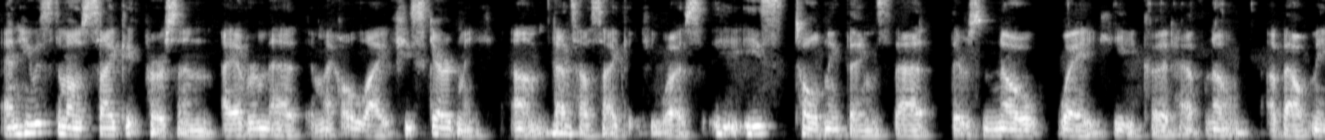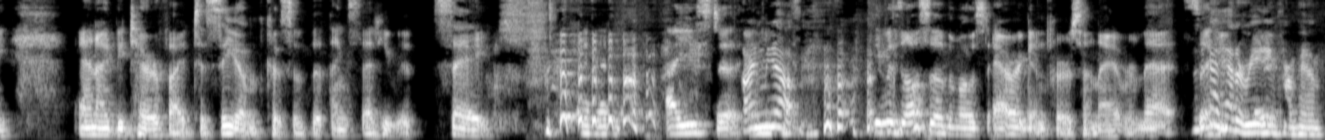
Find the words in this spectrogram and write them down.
And he was the most psychic person I ever met in my whole life. He scared me. Um, that's how psychic he was. He, he's told me things that there's no way he could have known about me. And I'd be terrified to see him because of the things that he would say. and I used to. Sign me up. he was also the most arrogant person I ever met. So I, I had a reading from him.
